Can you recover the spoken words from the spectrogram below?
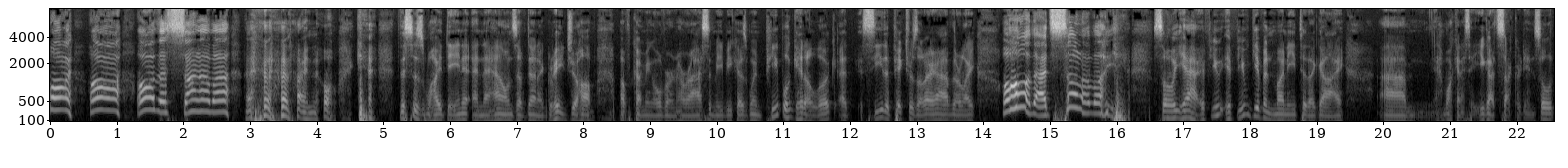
oh, oh, oh, the son of a. I know. this is why Dana and the Hounds have done a great job of coming over and harassing me because when people get a look at, see the pictures that I have, they're like, oh, that son of a. so, yeah, if, you, if you've given money to the guy, um, what can I say? You got suckered in. So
